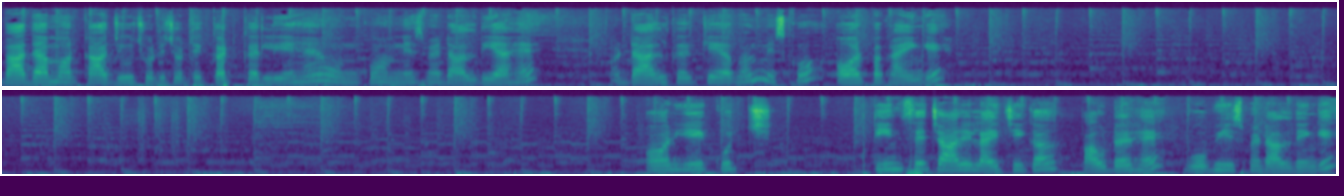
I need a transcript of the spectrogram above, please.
बादाम और काजू छोटे छोटे कट कर लिए हैं। उनको हमने इसमें डाल दिया है और डाल करके अब हम इसको और पकाएँगे। और ये कुछ तीन से चार इलायची का पाउडर है, वो भी इसमें डाल देंगे।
